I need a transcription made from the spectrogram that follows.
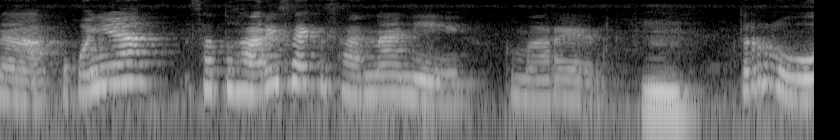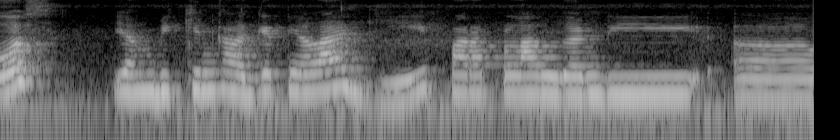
Nah, pokoknya satu hari saya ke sana nih kemarin. Hmm. Terus yang bikin kagetnya lagi para pelanggan di eh,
